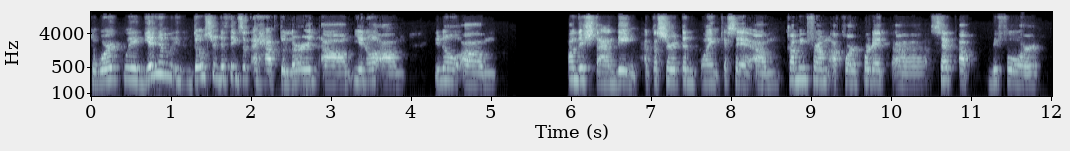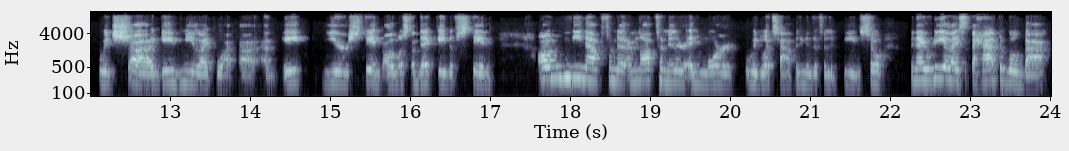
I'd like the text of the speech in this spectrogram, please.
to work with. Yan those are the things that I have to learn. Um, you know, um, you know, um, understanding at a certain point kasi um, coming from a corporate uh, setup before which uh, gave me like what uh, an eight year stint almost a decade of stint. Um hindi na familiar I'm not familiar anymore with what's happening in the Philippines. So when I realized that I had to go back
